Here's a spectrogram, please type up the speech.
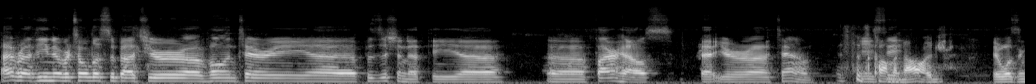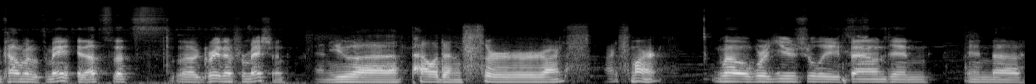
Averbow. You never told us about your uh, voluntary uh, position at the uh, uh, firehouse at your uh, town. It's just You common see- knowledge. It wasn't common with me. That's that's uh, great information. And you uh, paladins are, aren't aren't smart. Well, we're usually found in in uh,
